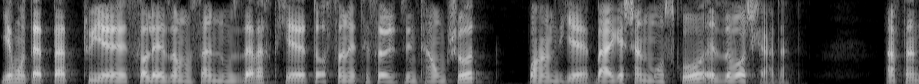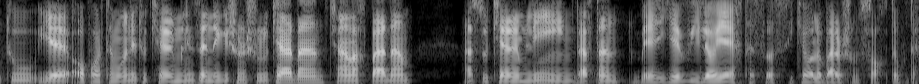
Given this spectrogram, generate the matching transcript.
یه مدت بعد توی سال 1919 وقتی که داستان تساریزین تموم شد با همدیگه برگشتن مسکو ازدواج کردن. رفتن تو یه آپارتمانی تو کرملین زندگیشون شروع کردن. چند وقت بعدم از تو کرملین رفتن به یه ویلای اختصاصی که حالا براشون ساخته بودن.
